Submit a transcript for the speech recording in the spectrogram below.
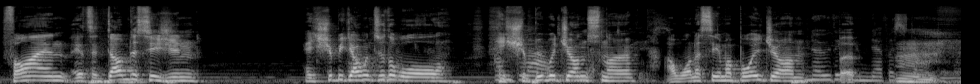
Fine, it's a dumb decision. He should be going to the wall. He I'm should be with you Jon Snow. I want to see my boy Jon. Know that but you never mm, stand alone.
